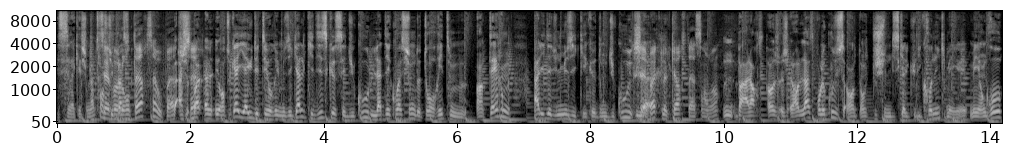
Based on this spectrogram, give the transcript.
C'est la question de la C'est volontaire ça ou pas bah, euh, En tout cas il y a eu des théories musicales qui disent que c'est du coup l'adéquation de ton rythme interne à l'idée d'une musique et que donc du coup. Je savais pas que le cœur c'était à 120. Bah alors, oh, alors là pour le coup en, plus je suis une dyscalculie chronique mais mais en gros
